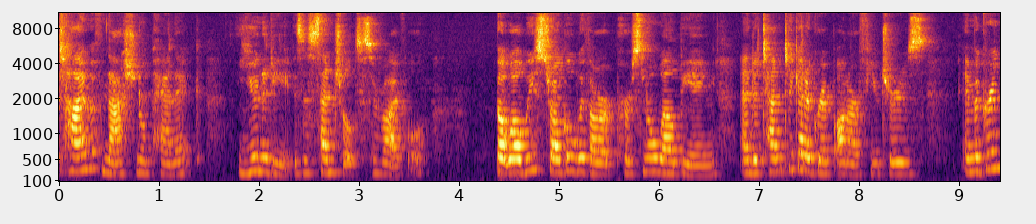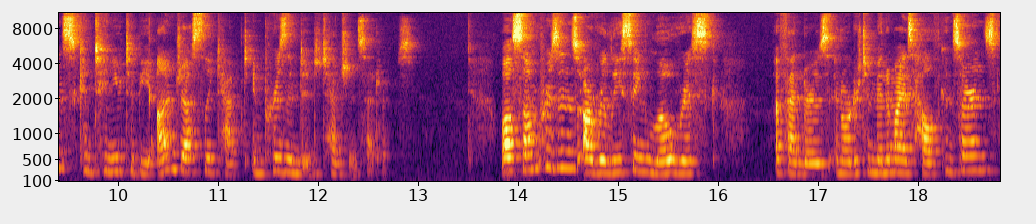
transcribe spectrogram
time of national panic, unity is essential to survival. But while we struggle with our personal well being and attempt to get a grip on our futures, immigrants continue to be unjustly kept imprisoned in detention centers. While some prisons are releasing low risk offenders in order to minimize health concerns,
